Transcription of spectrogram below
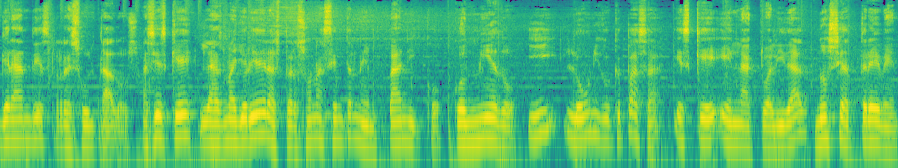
grandes resultados. Así es que la mayoría de las personas entran en pánico, con miedo y lo único que pasa es que en la actualidad no se atreven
